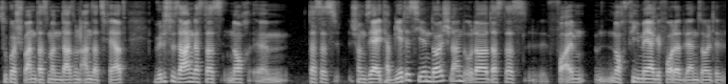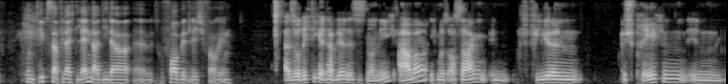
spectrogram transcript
super spannend, dass man da so einen Ansatz fährt. Würdest du sagen, dass das noch ähm, dass das schon sehr etabliert ist hier in Deutschland oder dass das vor allem noch viel mehr gefordert werden sollte? Und gibt es da vielleicht Länder, die da äh, so vorbildlich vorgehen? Also richtig etabliert ist es noch nicht, aber ich muss auch sagen, in vielen Gesprächen in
